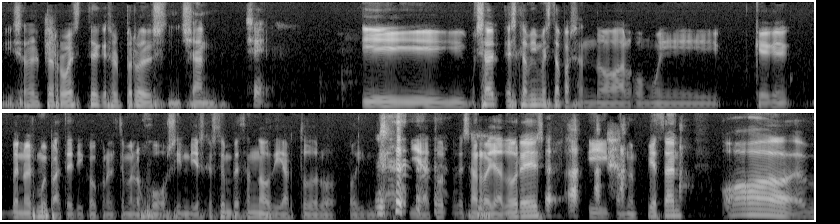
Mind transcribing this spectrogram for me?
Y sale el perro este, que es el perro del Shin-Chan. Sí. Y ¿sabes? es que a mí me está pasando algo muy... que, que bueno, es muy patético con el tema de los juegos indie. Es que estoy empezando a odiar todo lo indie y a todos los desarrolladores. Y cuando empiezan, oh,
